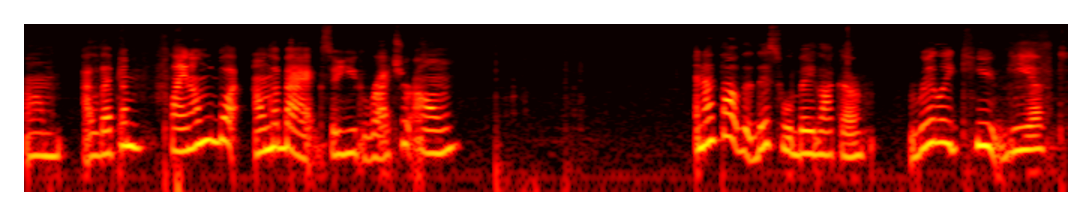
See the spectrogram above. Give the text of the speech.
Um, I left them plain on the on the back so you can write your own. And I thought that this would be like a really cute gift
